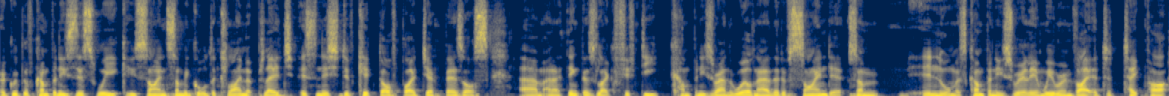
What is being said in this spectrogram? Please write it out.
a group of companies this week who signed something called the Climate Pledge. It's an initiative kicked off by Jeff Bezos, um, and I think there's like 50 companies around the world now that have signed it. Some enormous companies, really. And we were invited to take part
